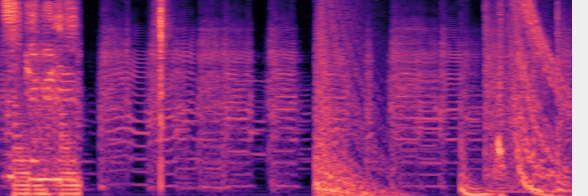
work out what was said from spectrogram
Skibidi. Skibidi.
